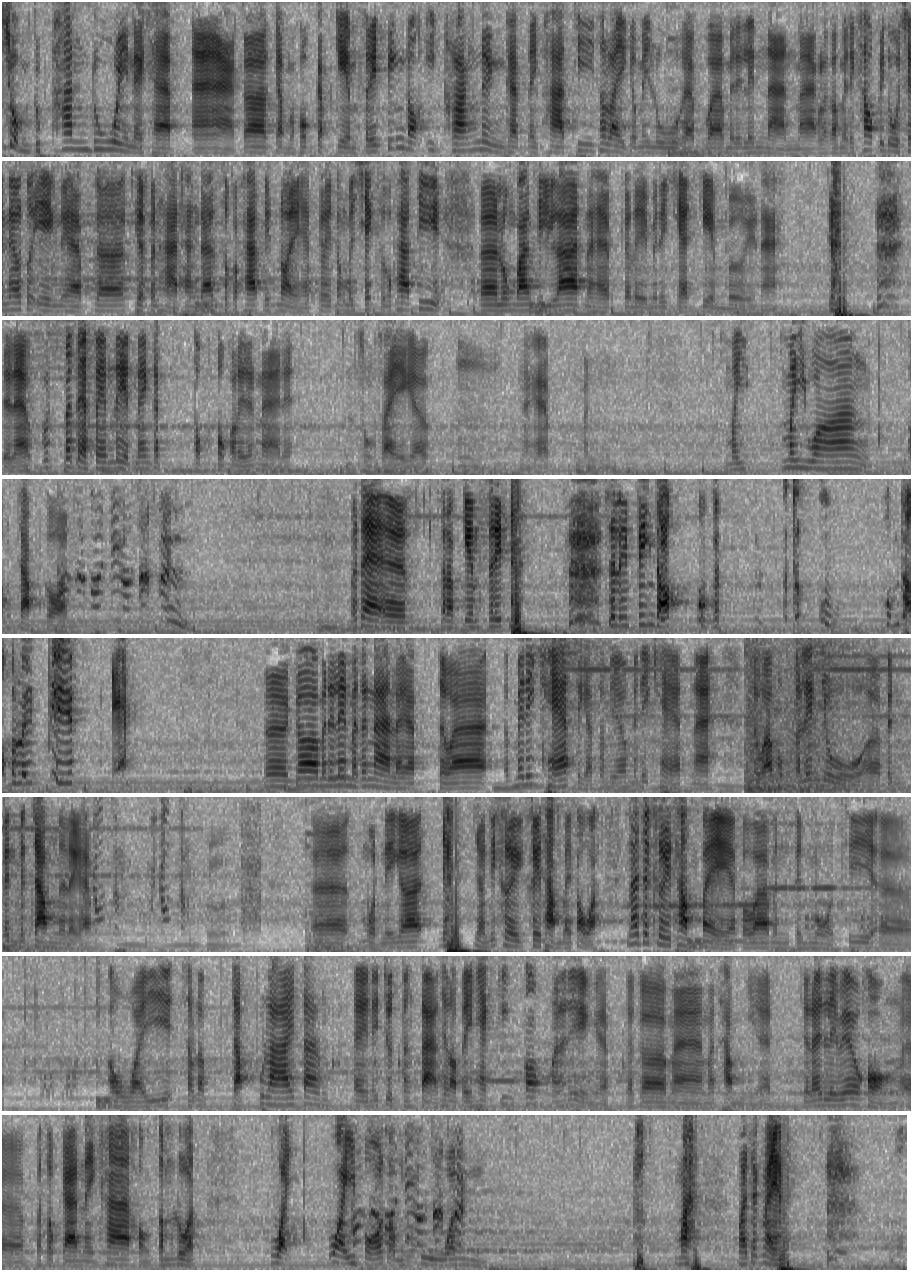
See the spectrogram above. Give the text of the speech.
ผู้ชมทุกท่านด้วยนะครับ อ่า ก็กลับมาพบกับเกม Sleeping Dog อีกครั้งหนึ่งครับ ในพาร์ทที่เท่าไหร่ก็ไม่รู้ครับ ว่าไม่ได้เล่นนานมาก แล้วก็ไม่ได้เข้าไปดูช anel ตัวเองนะครับ ก็เกิดปัญหาทางด้านสุขภาพนิดหน่อยครับ ก็เลยต้องไปเช็คสุขภาพที่โรงพยาบาลศรีราชนะครับ ก็เลยไม่ได้แคสเกมเบยนะ เดี๋ยวนะแต่เฟรมเรทแม่งก็ตกตกอะไรตั้งนานเนี่ย สงสัยครับ อืม นะครับ มันไม่ไม่ว่าง ต้องจับก่อน แต่เออสำหรับเกม Sleep Sleeping Dog ผมก็อุ๊ผมทำอะไรผิดแอบเออก็ไม่ได้เล่นมาตั้งนานเลยครับ แต่ว่าไม่ได้แคสสิครับตอนนี้ไม่ได้แคสนะ แต่ว่าผมก็เล่นอยู่เออเป็นเป็นประจำนั่นแหละครับอืมเออโหมดนี้ก็อย่างอย่างที่เคยเคยทำไปเปล่าวะน่าจะเคยทำไปอะเพราะว่ามันเป็นโหมดที่เออเอาไว้สำหรับจับผู้ร้ายต่างเอ่อ ในจุดต่างๆ ที่เราไปแฮกกิ้งกล้องมานั่นเองครับแล้วก็มามาทำอย่างเงี้ยจะได้เลเวลของเออประสบการณ์ในค่าของตำรวจไวไวพอสมควร มา มาจากไหนโห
